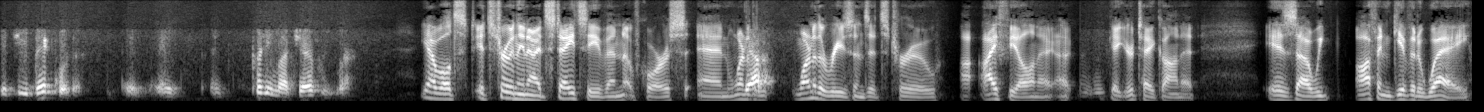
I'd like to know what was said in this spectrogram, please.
it's ubiquitous. It, it's, it's pretty much everywhere. Yeah, well, it's it's true in the United States, even of course, and one yeah. of the, one of the reasons it's true, I, I feel, and I, I, get your take on it, is uh, we often give it away,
